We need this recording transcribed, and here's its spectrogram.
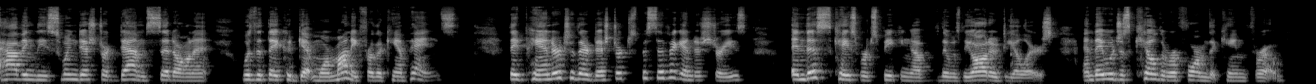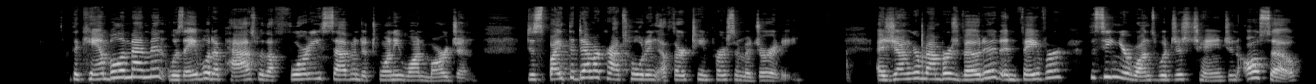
having these swing district Dems sit on it was that they could get more money for their campaigns. They'd pander to their district specific industries. In this case, we're speaking of there was the auto dealers, and they would just kill the reform that came through. The Campbell Amendment was able to pass with a 47 to 21 margin, despite the Democrats holding a 13 person majority. As younger members voted in favor, the senior ones would just change and also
